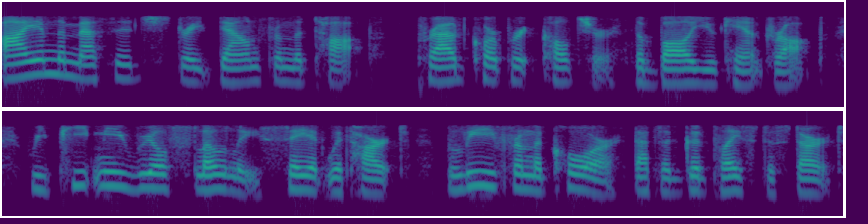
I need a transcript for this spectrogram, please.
I am the message straight down from the top. Proud corporate culture, the ball you can't drop. Repeat me real slowly, say it with heart. Believe from the core, that's a good place to start.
